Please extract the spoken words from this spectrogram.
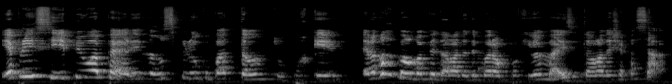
E a princípio a Perry não se preocupa tanto, porque era normal uma pedalada demorar um pouquinho a mais, então ela deixa passar.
